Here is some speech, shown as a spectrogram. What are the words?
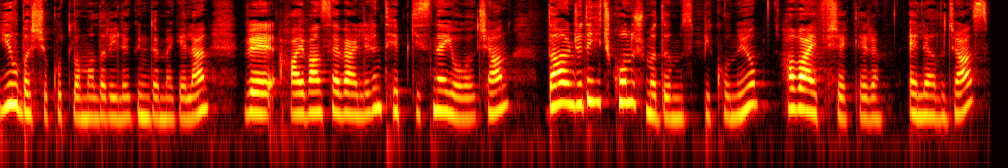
yılbaşı kutlamalarıyla gündeme gelen ve hayvan severlerin tepkisine yol açan daha önce de hiç konuşmadığımız bir konuyu havai fişekleri ele alacağız.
